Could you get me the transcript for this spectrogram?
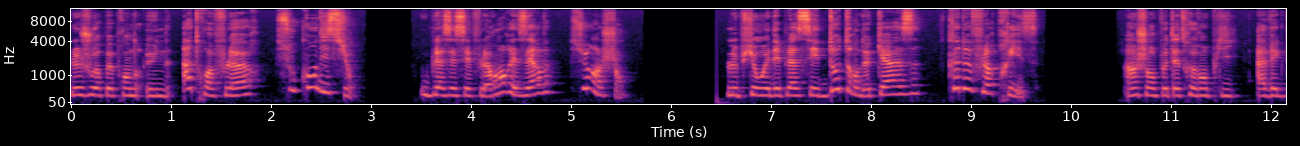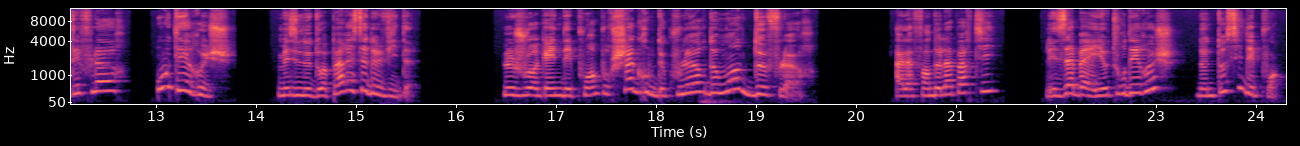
le joueur peut prendre une à 3 fleurs sous condition ou placer ses fleurs en réserve sur un champ. Le pion est déplacé d'autant de cases que de fleurs prises. Un champ peut être rempli avec des fleurs ou des ruches, mais il ne doit pas rester de vide. Le joueur gagne des points pour chaque groupe de couleurs d'au moins deux fleurs. À la fin de la partie, les abeilles autour des ruches donnent aussi des points.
